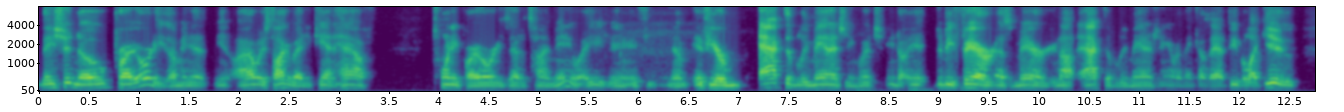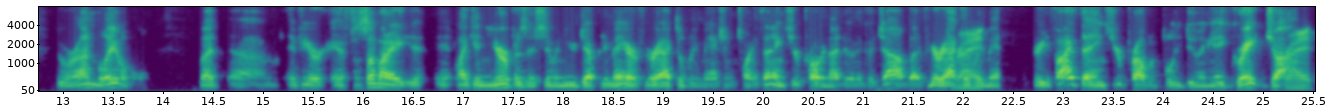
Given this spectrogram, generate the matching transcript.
they should know priorities. I mean, it, you know, I always talk about it, you can't have 20 priorities at a time anyway. If you know, if you're actively managing, which you know, to be fair, as a mayor, you're not actively managing everything because I had people like you who are unbelievable. But um, if you're if somebody like in your position when you're deputy mayor, if you're actively managing 20 things, you're probably not doing a good job. But if you're actively right. managing three to five things, you're probably doing a great job. Right.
